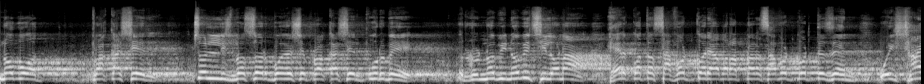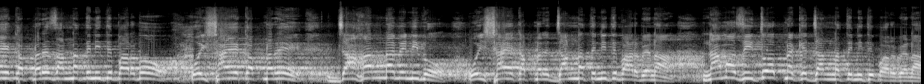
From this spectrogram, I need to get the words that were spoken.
নবদ প্রকাশের চল্লিশ বছর বয়সে প্রকাশের পূর্বে নবী নবী ছিল না। হের কথা সাপোর্ট করে আবার আপনারা সাপোর্ট করতেছেন। ওই শায়েক আপনারে জান্নাতে নিতে পারব। ওই শায়েক আপনারে জাহান নামে নিব। ওই শায়েক আপনারে জান্নাতে নিতে পারবে না। নামাজই তো আপনাকে জান্নাতে নিতে পারবে না।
